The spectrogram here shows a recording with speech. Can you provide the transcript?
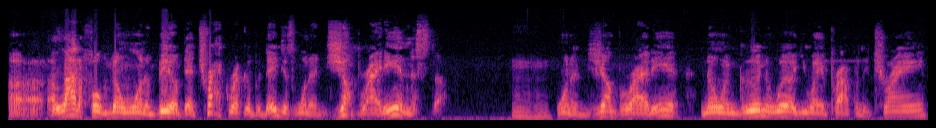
uh, a lot of folk don't want to build that track record, but they just want to jump right into stuff. Mm-hmm. Want to jump right in, knowing good and well you ain't properly trained.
